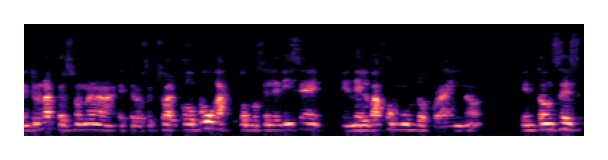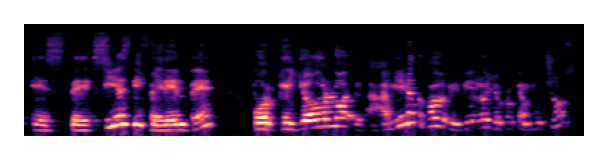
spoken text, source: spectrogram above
entre una persona heterosexual o buga, como se le dice en el bajo mundo por ahí, ¿no? Entonces, este, sí es diferente porque yo lo, a mí me ha tocado vivirlo, yo creo que a muchos,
